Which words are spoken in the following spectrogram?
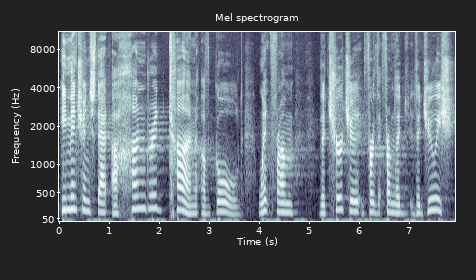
He mentions that a hundred ton of gold went from the church, for the, from the, the Jewish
